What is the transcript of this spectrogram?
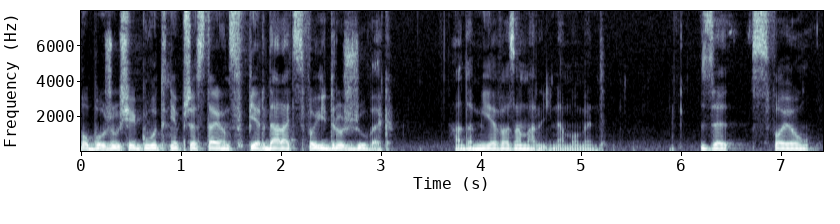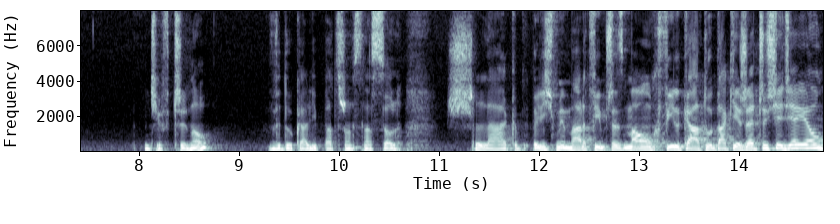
Oburzył się głód, nie przestając wpierdalać swoich drożdżówek. Adam i Ewa zamarli na moment. Ze swoją dziewczyną? Wydukali patrząc na Sol. Szlak, byliśmy martwi przez małą chwilkę, a tu takie rzeczy się dzieją?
